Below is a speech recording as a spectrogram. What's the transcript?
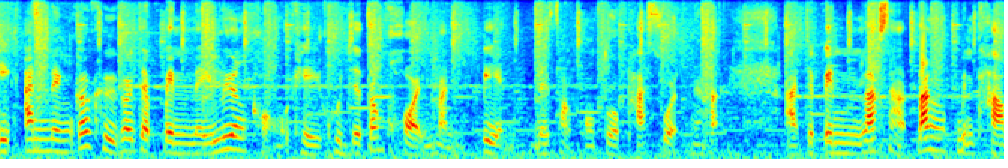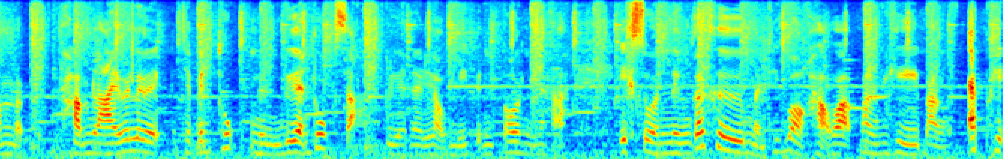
อีกอันหนึงก็คือก็จะเป็นในเรื่องของโอเค คุณจะต้องคอยหมันเปลี่ยนในฝั่งของตัวพาสเวิร์ดนะคะอาจจะเป็นลักษณะตั้งเป็นทม์แบบทม์ไลน์ไว้เลย จะเป็นทุก 1 เดือนทุก 3 เดือนอะไรเหล่านี้เป็นต้นนะคะ อีกส่วนหนึ่งก็คือเหมือนที่บอกค่ะว่าบางทีบางแอปพลิเค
